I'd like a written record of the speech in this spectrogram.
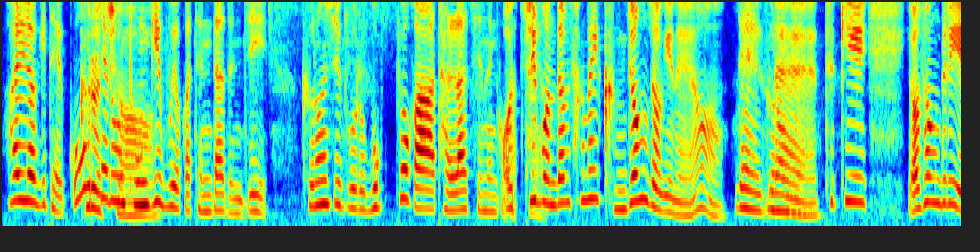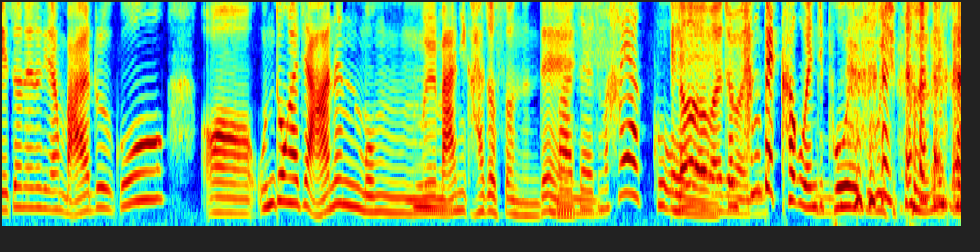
활력이 되고 그렇죠. 새로운 동기부여가 된다든지 그런 식으로 목표가 달라지는 것 어찌 같아요. 본다면 상당히 긍정적이네요. 네, 그럼 네, 특히 여성들이 예전에는 그냥 마르고 어 운동하지 않은 몸을 음. 많이 가졌었는데 맞아요, 좀 하얗고 네, 어, 맞아, 좀 맞아. 창백하고 왠지 음. 보여주고 싶은. 네, 맞아,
